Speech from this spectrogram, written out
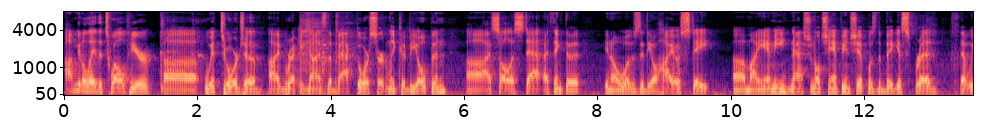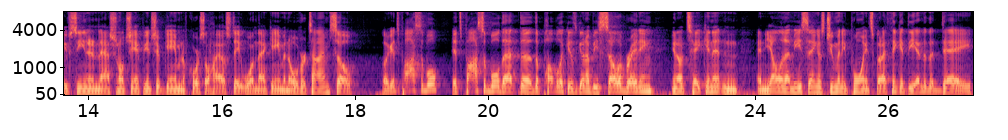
I'm going to lay the 12 here uh, with Georgia. I recognize the back door certainly could be open. Uh, I saw a stat. I think the, you know, what was it? The Ohio State uh, Miami national championship was the biggest spread that we've seen in a national championship game. And of course, Ohio State won that game in overtime. So, look, it's possible. It's possible that the, the public is going to be celebrating, you know, taking it and, and yelling at me saying it's too many points. But I think at the end of the day,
